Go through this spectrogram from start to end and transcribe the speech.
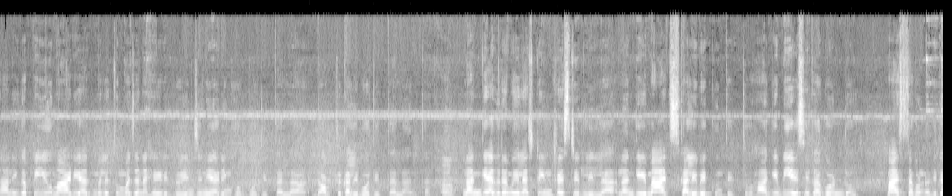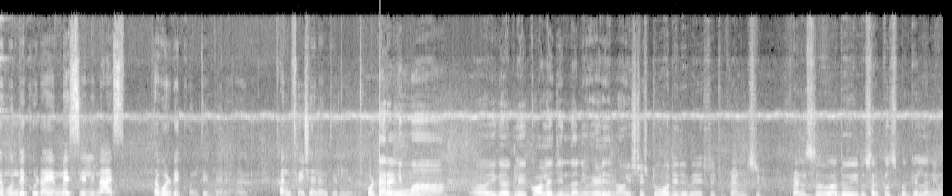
ನಾನೀಗ ಪಿ ಯು ಮಾಡಿ ಆದಮೇಲೆ ತುಂಬ ಜನ ಹೇಳಿದರು ಎಂಜಿನಿಯರಿಂಗ್ ಹೋಗ್ಬೋದಿತ್ತಲ್ಲ ಡಾಕ್ಟ್ರ್ ಕಲಿಬೋದಿತ್ತಲ್ಲ ಅಂತ. ನನಗೆ ಅದರ ಮೇಲೆ ಅಷ್ಟು ಇಂಟ್ರೆಸ್ಟ್ ಇರಲಿಲ್ಲ. ನನಗೆ ಮ್ಯಾಥ್ಸ್ ಕಲಿಬೇಕು ಅಂತಿತ್ತು. ಹಾಗೆ ಬಿ ಎಸ್ ಸಿ ತಗೊಂಡು ಮ್ಯಾಥ್ಸ್ ತಗೊಂಡು ಅದಕ್ಕೆ ಮುಂದೆ ಕೂಡ ಎಂ ಎಸ್ ಸಿಯಲ್ಲಿ ಮ್ಯಾಥ್ಸ್ ತಗೊಳ್ಬೇಕು ಅಂತ ಇದ್ದೇನೆ ಹಾಗೆ. ಕನ್ಫ್ಯೂಷನ್ ಅಂತ ಇರಲಿಲ್ಲ. ಒಟ್ಟಾರೆ ನಿಮ್ಮ ಈಗಾಗಲೇ ಕಾಲೇಜಿಂದ ನೀವು ಹೇಳಿದ್ರೆ ನಾವು ಇಷ್ಟಿಷ್ಟು ಓದಿದ್ದೇವೆ ಇಷ್ಟಿಷ್ಟು ಫ್ರೆಂಡ್ಶಿಪ್ ಫ್ರೆಂಡ್ಸು ಅದು ಇದು ಸರ್ಕಲ್ಸ್ ಬಗ್ಗೆ ಎಲ್ಲ ನೀವು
